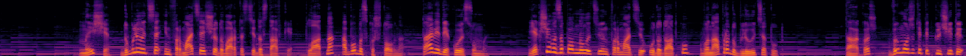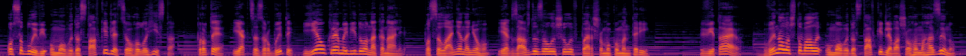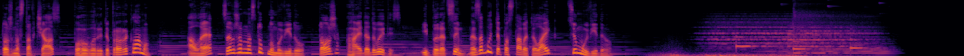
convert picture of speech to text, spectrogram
Нижче дублюється інформація щодо вартості доставки, платна або безкоштовна, та від якої суми. Якщо ви заповнили цю інформацію у додатку, вона продублюється тут. Також ви можете підключити особливі умови доставки для цього логіста. Про те, як це зробити, є окреме відео на каналі. Посилання на нього, як завжди, залишили в першому коментарі. Вітаю! Ви налаштували умови доставки для вашого магазину, тож настав час поговорити про рекламу. Але це вже в наступному відео, тож гайда дивитись. І перед цим не забудьте поставити лайк цьому відео.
